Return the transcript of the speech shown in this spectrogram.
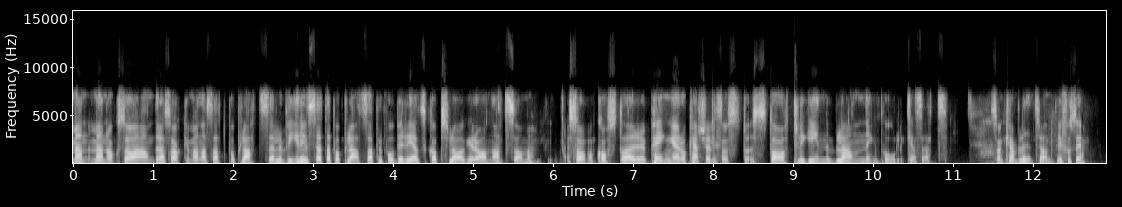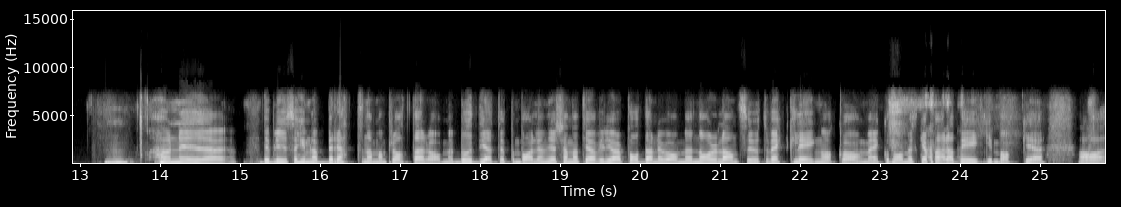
men, men också andra saker man har satt på plats eller vill sätta på plats apropå beredskapslager och annat som, som kostar pengar och kanske liksom statlig inblandning på olika sätt som kan bli en trend. Vi får se. Mm. Hörni, det blir så himla brett när man pratar om budget uppenbarligen. Jag känner att jag vill göra poddar nu om Norrlands utveckling och om ekonomiska paradigm och ja,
